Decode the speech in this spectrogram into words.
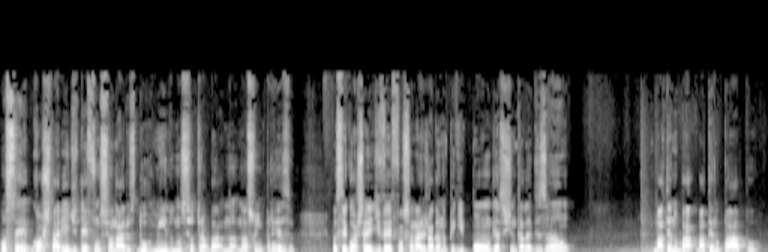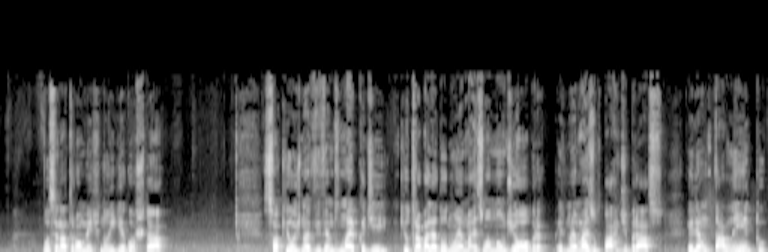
Você gostaria de ter funcionários dormindo no seu trabalho, na, na, sua empresa? Você gostaria de ver funcionários jogando ping-pong, assistindo televisão, batendo, batendo papo? Você naturalmente não iria gostar. Só que hoje nós vivemos numa época de que o trabalhador não é mais uma mão de obra, ele não é mais um par de braço, ele é um talento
